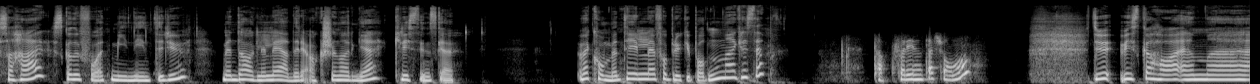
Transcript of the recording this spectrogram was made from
så her skal du få et miniintervju med daglig leder i Aksje Norge, Kristin Skau. Velkommen til Forbrukerpodden, Kristin. Takk for invitasjonen. Du, vi skal ha en, eh,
